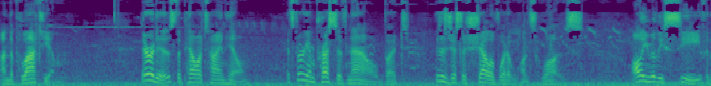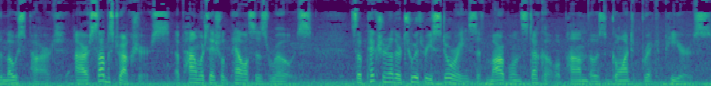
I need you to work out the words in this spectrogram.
on the Palatium. There it is, the Palatine Hill. It's very impressive now, but this is just a shell of what it once was. All you really see, for the most part, are substructures upon which the actual palaces rose. So picture another two or three stories of marble and stucco upon those gaunt brick piers.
